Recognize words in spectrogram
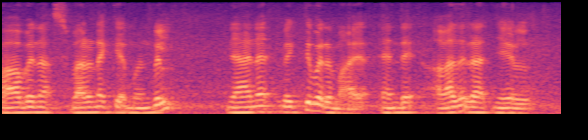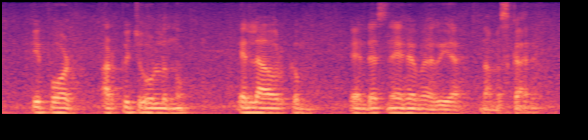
പാവന സ്മരണയ്ക്ക് മുൻപിൽ ഞാൻ വ്യക്തിപരമായ എന്റെ ആദരാജ്ഞകൾ ഇപ്പോൾ അർപ്പിച്ചുകൊള്ളുന്നു. എല്ലാവർക്കും എന്റെ സ്നേഹമേറിയ നമസ്കാരം.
